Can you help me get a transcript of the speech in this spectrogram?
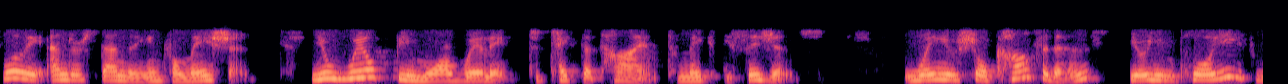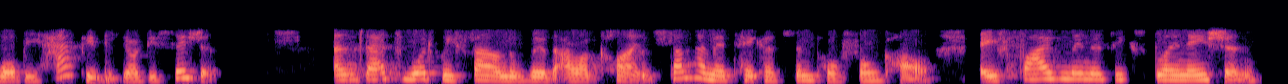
fully understand the information, you will be more willing to take the time to make decisions. When you show confidence, your employees will be happy with your decisions. And that's what we found with our clients. Sometimes it takes a simple phone call, a five minutes explanation.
